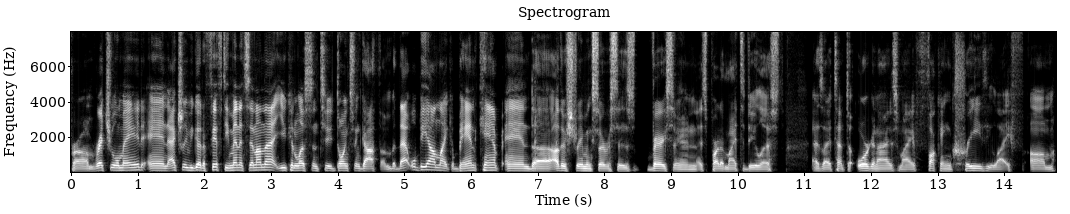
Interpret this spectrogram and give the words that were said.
from Ritual Made. And actually, if you go to 50 minutes in on that, you can listen to Doinks in Gotham. But that will be on like Bandcamp and uh, other streaming services very soon. It's part of my to do list as I attempt to organize my fucking crazy life. Um,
